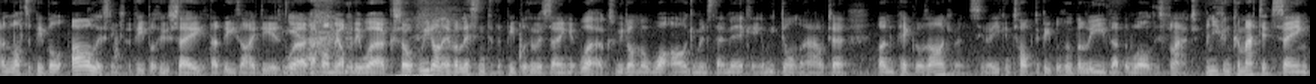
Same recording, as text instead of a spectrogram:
and lots of people are listening to the people who say that these ideas work, yeah. that homeopathy works. So if we don't ever listen to the people who are saying it works, we don't know what arguments they're making, and we don't know how to unpick those arguments. You know, you can talk to people who believe that the world is flat, and you can come at it saying,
